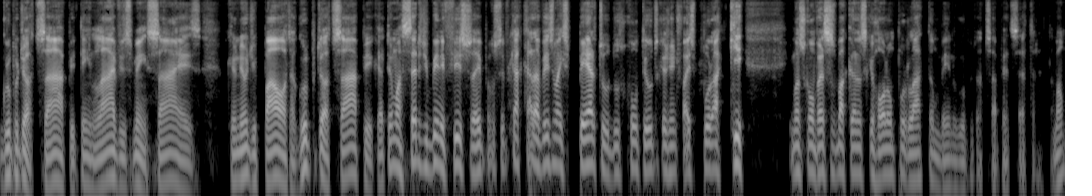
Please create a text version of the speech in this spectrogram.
grupo de WhatsApp, tem lives mensais, reunião de pauta, grupo de WhatsApp, tem uma série de benefícios aí para você ficar cada vez mais perto dos conteúdos que a gente faz por aqui umas conversas bacanas que rolam por lá também no grupo do WhatsApp, etc. Tá bom?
